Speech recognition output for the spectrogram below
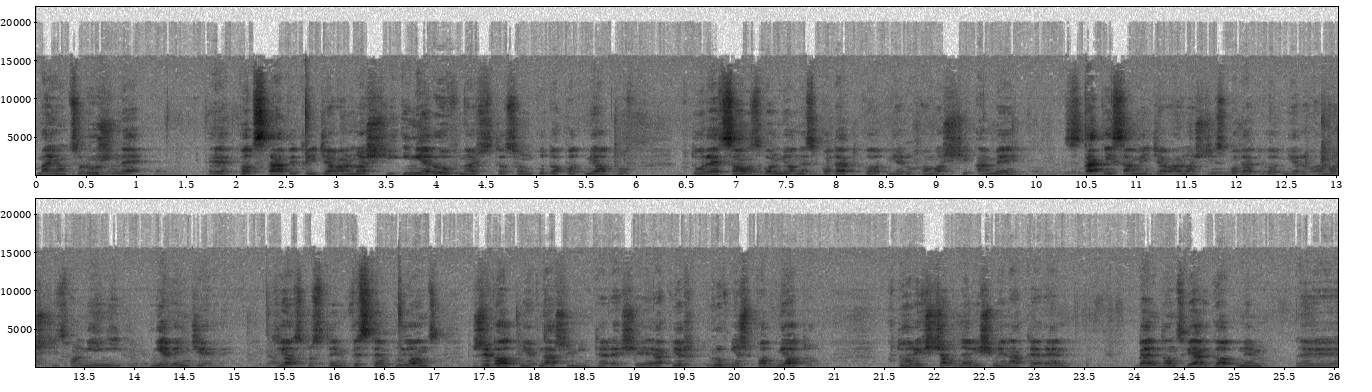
mając różne podstawy tej działalności i nierówność w stosunku do podmiotów, które są zwolnione z podatku od nieruchomości, a my z takiej samej działalności, z podatku od nieruchomości zwolnieni nie będziemy. W związku z tym, występując żywotnie w naszym interesie, jak również podmiotów, których ściągnęliśmy na teren, będąc wiarygodnym y,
